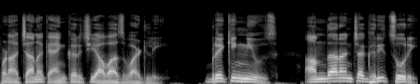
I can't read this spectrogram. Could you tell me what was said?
पण अचानक अँकरची आवाज वाढली. Breaking news. आमदारांच्या घरी चोरी.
